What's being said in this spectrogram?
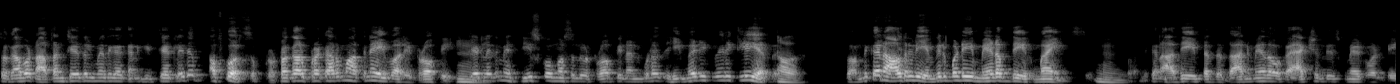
సో కాబట్టి అతని చేతుల మీదుగా కనుక ఇచ్చేట్లయితే అఫ్ కోర్స్ ప్రోటోకాల్ ప్రకారం అతనే ఇవ్వాలి ట్రోఫీ. ఇచ్చేట్లయితే మేము తీసుకోము అసలు ట్రోఫీని అని కూడా he made it very clear so అందుకని already everybody made up the minds. అందుకని అది పెద్ద దాని మీద ఒక యాక్షన్ తీసుకునేటువంటి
